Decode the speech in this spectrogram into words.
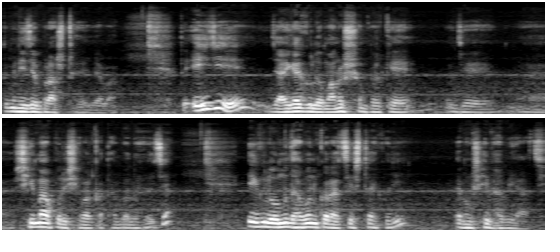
তুমি নিজে ব্রাস্ট হয়ে যাবা। তো এই যে জায়গাগুলো মানুষ সম্পর্কে যে সীমা পরিষেবার কথা বলা হয়েছে, এগুলো অনুধাবন করার চেষ্টা করি এবং সেইভাবেই আছি।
